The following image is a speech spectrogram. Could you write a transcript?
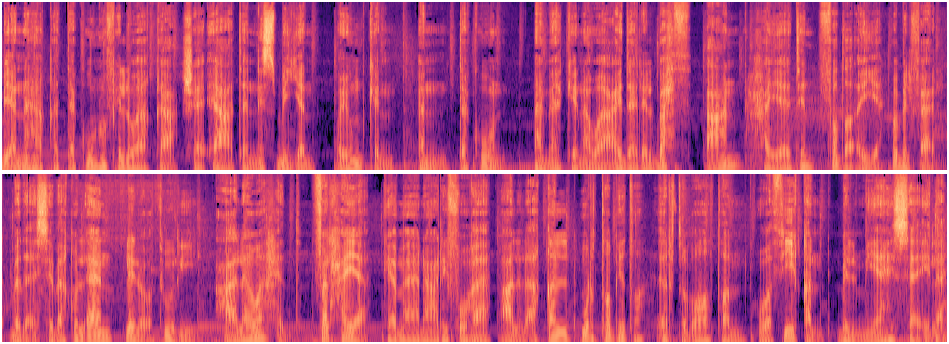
بأنها قد تكون في الواقع شائعة نسبيا ويمكن أن تكون أماكن واعدة للبحث عن حياة فضائية. وبالفعل بدأ السباق الآن للعثور على واحد. فالحياة كما نعرفها على الأقل مرتبطة ارتباطا وثيقا بالمياه السائلة.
